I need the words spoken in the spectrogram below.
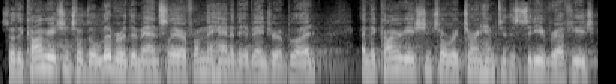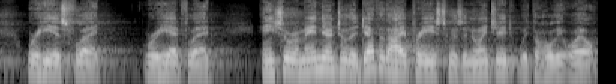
So the congregation shall deliver the manslayer from the hand of the avenger of blood, and the congregation shall return him to the city of refuge where he has fled, where he had fled. And he shall remain there until the death of the high priest who is anointed with the holy oil.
